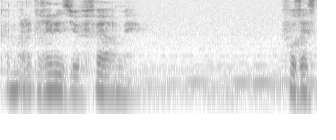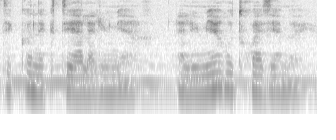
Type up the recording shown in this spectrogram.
que malgré les yeux fermés, vous restez connecté à la lumière, la lumière au troisième œil.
